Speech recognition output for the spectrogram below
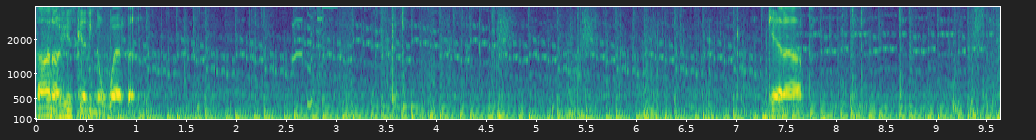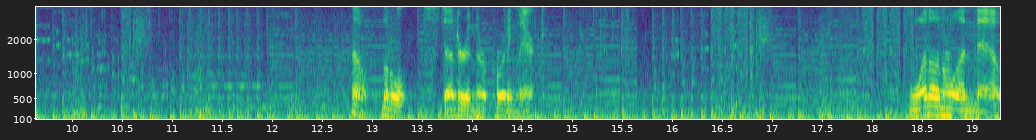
Oh no, he's getting a weapon. Get up. Oh, little stutter in the recording there. One on one now.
